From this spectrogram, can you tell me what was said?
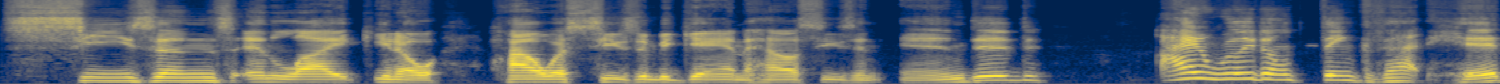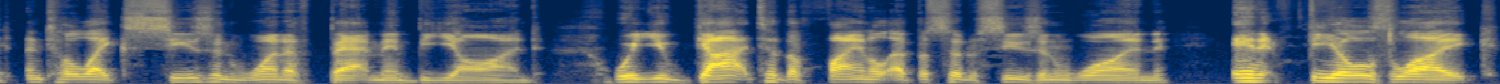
seasons and like, you know, how a season began, how a season ended. I really don't think that hit until like season one of Batman Beyond, where you got to the final episode of season one and it feels like,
